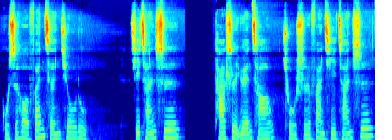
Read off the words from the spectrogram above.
古时候翻成秋露，其禅师他是元朝楚时范其禅师，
